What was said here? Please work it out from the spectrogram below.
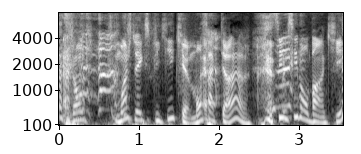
Donc, moi, je dois expliquer que mon facteur, c'est aussi mon banquier.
